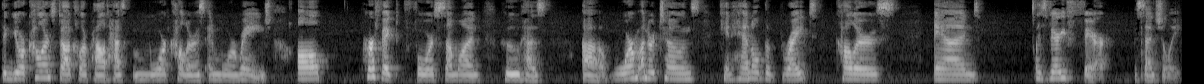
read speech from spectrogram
the, your color style color palette has more colors and more range, all perfect for someone who has uh, warm undertones, can handle the bright colors, and is very fair, essentially.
